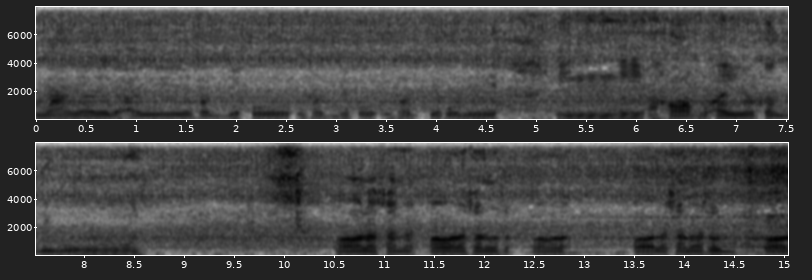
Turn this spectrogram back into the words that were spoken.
معي أن يصدقوا يصدقوا يصدقني إني أخاف أن يكذبون. قال سن قال سن قال قال سنشد قال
